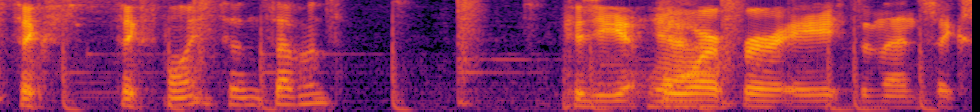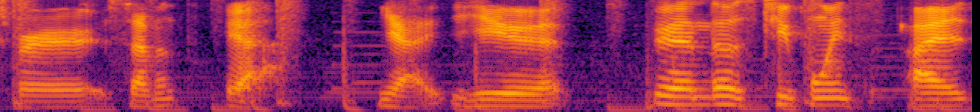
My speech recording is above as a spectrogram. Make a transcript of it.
six six points in seventh because you get Yeah. four for eighth and then six for seventh. yeah, Yeah, you and those two points I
